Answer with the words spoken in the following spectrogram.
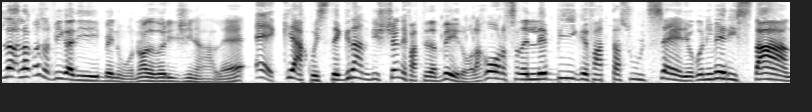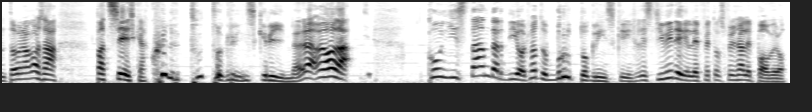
La, la cosa figa di Ben Hur, no, dell'originale, è che ha queste grandi scene fatte davvero. La corsa delle bighe fatta sul serio, con i veri stunt, è una cosa pazzesca. Quello è tutto green screen. Eh, Allora, con gli standard di oggi, fatto brutto green screen, cioè si vede che l'effetto speciale è povero.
